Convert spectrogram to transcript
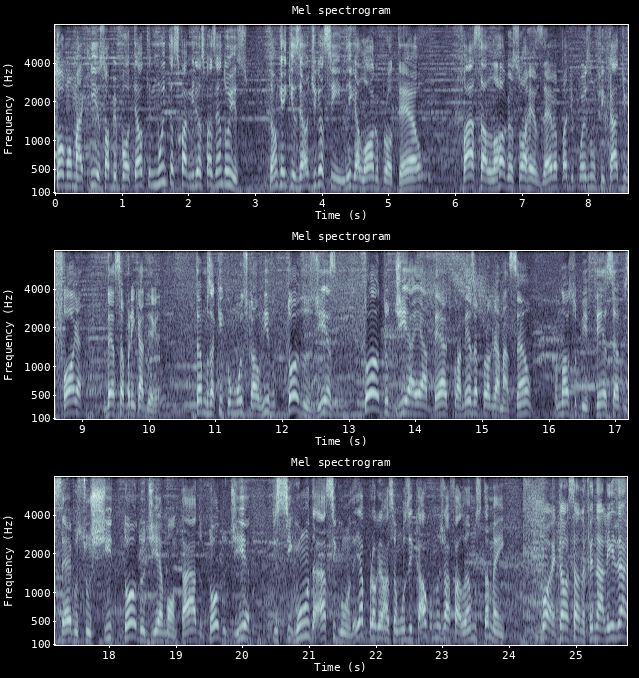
toma uma aqui, sobe pro hotel, tem muitas famílias fazendo isso. Então quem quiser, eu digo assim, liga logo pro hotel, faça logo a sua reserva para depois não ficar de fora dessa brincadeira. Estamos aqui com música ao vivo todos os dias, todo dia é aberto com a mesma programação. O nosso buffet self-serve, o sushi todo dia é montado, todo dia, de segunda a segunda. E a programação musical, como já falamos, também. Bom, então, Sandra, finaliza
